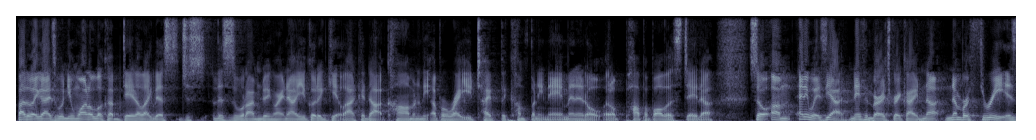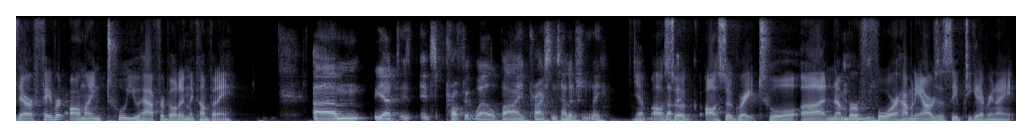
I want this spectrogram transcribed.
by the way, guys, when you want to look up data like this, just this is what I'm doing right now. You go to getlatka.com and in the upper right, you type the company name and it'll it'll pop up all this data. So, um, anyways, yeah, Nathan Barry's a great guy. No, number three, is there a favorite online tool you have for building the company? Um, yeah, it's ProfitWell by Price Intelligently. Yep. Also, also a great tool. Uh, number mm. four, how many hours of sleep do you get every night?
